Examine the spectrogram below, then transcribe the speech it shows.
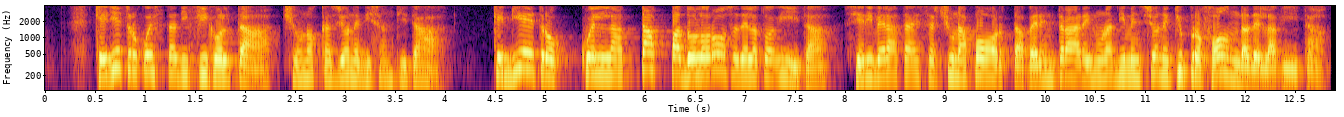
che dietro questa difficoltà c'è un'occasione di santità, che dietro quella tappa dolorosa della tua vita si è rivelata esserci una porta per entrare in una dimensione più profonda della vita.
